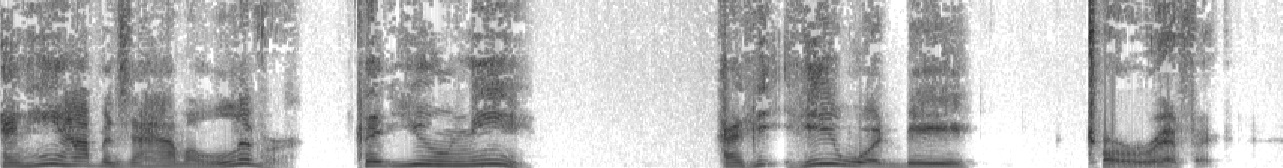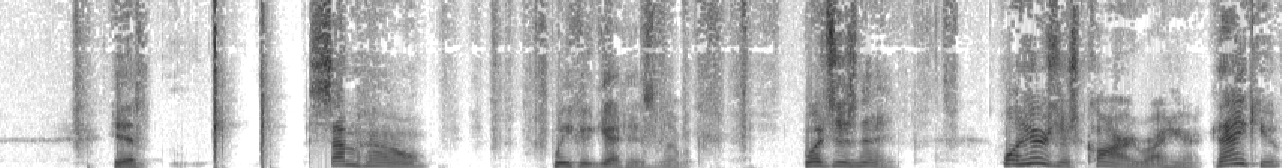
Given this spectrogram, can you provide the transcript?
and he happens to have a liver that you need. And he, he would be terrific if somehow we could get his liver. What's his name? Well, here's his card right here. Thank you.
